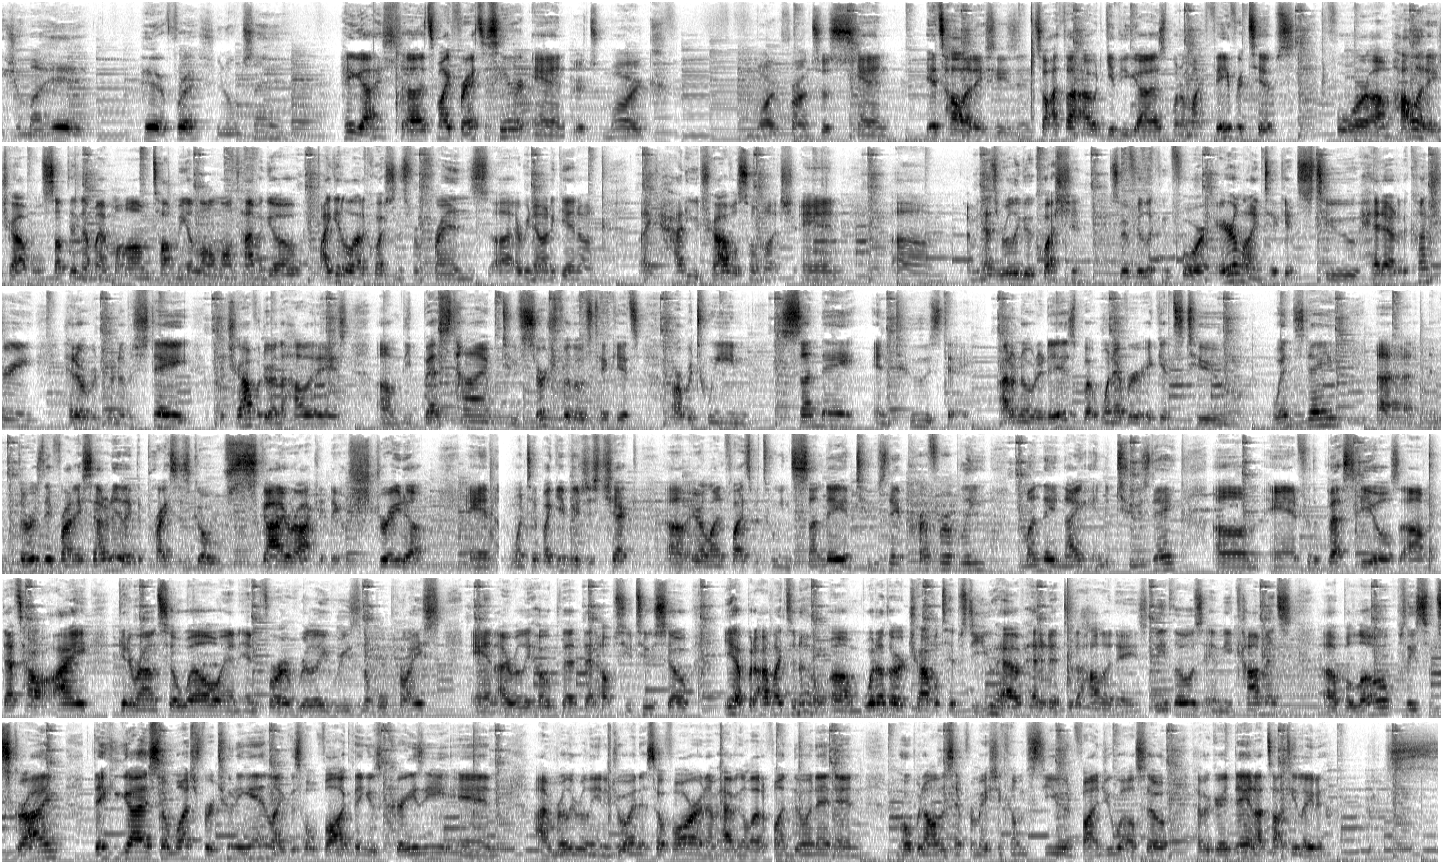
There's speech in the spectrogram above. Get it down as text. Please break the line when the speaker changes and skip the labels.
make sure my hair, hair fresh, you know what I'm saying? Hey guys, uh, it's Mike Francis here, and it's Mike, Mike Francis, and it's holiday season. So I thought I would give you guys one of my favorite tips for um, holiday travel, something that my mom taught me a long, long time ago. I get a lot of questions from friends uh, every now and again on like, how do you travel so much? And um, I mean, that's a really good question. So if you're looking for airline tickets to head out of the country, head over to another state, or to travel during the holidays, um, the best time to search for those tickets are between Sunday and Tuesday. I don't know what it is, but whenever it gets to Wednesday, uh, and Thursday, Friday, Saturday, like the prices go skyrocket. They go straight up. And one tip I give you is just check uh, airline flights between Sunday and Tuesday, preferably Monday night into Tuesday, um, and for the best deals. Um, that's how I get around so well and, and for a really reasonable price and I really hope that that helps you too. So yeah, but I'd like to know um, what other travel tips do you have headed into the holidays? Leave those in the comments uh, below. Please subscribe. Thank you guys so much for tuning in. Like this whole vlog thing is crazy and I'm really, really enjoying it so far and I'm having a lot of fun doing it and I'm hoping all this information comes to you and finds you well. So have a great day and I'll talk to you later. Peace.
